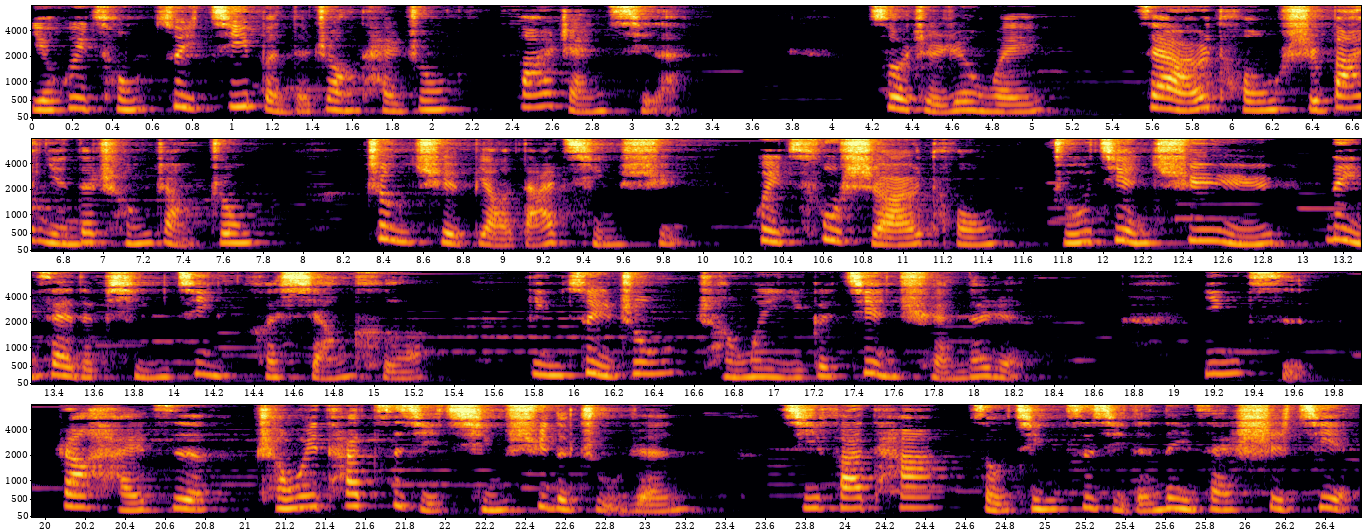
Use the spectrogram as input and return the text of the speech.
也会从最基本的状态中发展起来。作者认为，在儿童十八年的成长中，正确表达情绪。会促使儿童逐渐趋于内在的平静和祥和，并最终成为一个健全的人。因此，让孩子成为他自己情绪的主人，激发他走进自己的内在世界，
